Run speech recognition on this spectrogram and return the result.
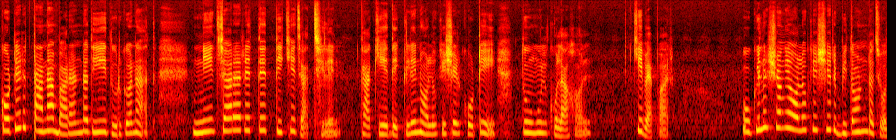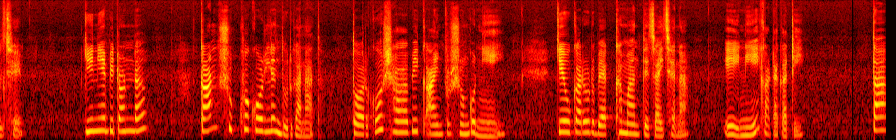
কোর্টের টানা বারান্দা দিয়ে দুর্গানাথ নেচারারেতের দিকে যাচ্ছিলেন। তাকিয়ে দেখলেন অলোকেশের কোর্টে তুমুল কোলাহল। কি ব্যাপার? উকিলের সঙ্গে অলোকেশের বিতণ্ডা চলছে। কী নিয়ে বিতণ্ডা? কান সূক্ষ্ম করলেন দুর্গানাথ। তর্ক স্বাভাবিক আইন প্রসঙ্গ নিয়েই। কেউ কারোর ব্যাখ্যা মানতে চাইছে না। এই নিয়েই কাটাকাটি। তা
